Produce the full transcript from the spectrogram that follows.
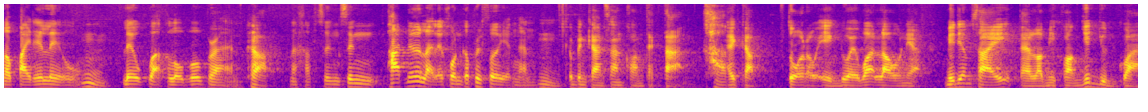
เราไปได้เร็วเร็วกว่า global brand ครับนะครับซึ่งซึ่ง partner หลาย ๆ คนก็ prefer อย่างนั้นอืมก็เป็นการสร้างความแตกต่างครับให้กับตัวเราเองด้วยว่าเราเนี่ยมีเดียมไซส์แต่เรามีความยืดหยุ่นกว่า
